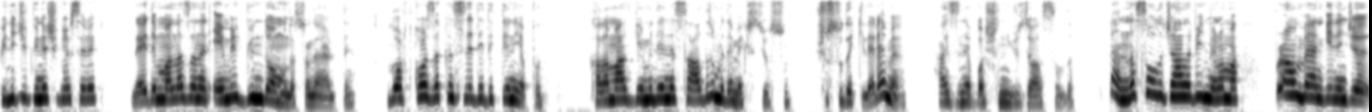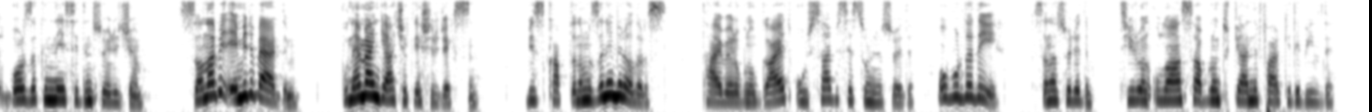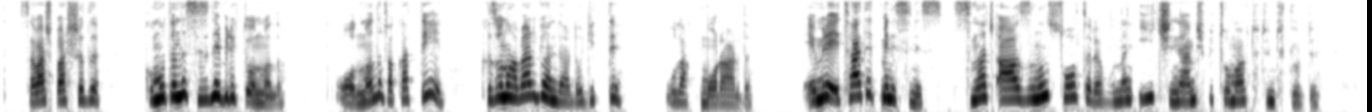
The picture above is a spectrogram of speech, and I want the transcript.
Binici güneşi göstererek Lady Malazan'ın emri gün doğumunda sona erdi. Lord Gorzak'ın size dediklerini yapın. Kalamal gemilerine saldırı mı demek istiyorsun? Şu sudakilere mi? Hazine başının yüzü asıldı. Ben nasıl olacağını bilmiyorum ama Brown ben gelince Gorzak'ın ne istediğini söyleyeceğim. Sana bir emir verdim. Bunu hemen gerçekleştireceksin. Biz kaptanımızdan emir alırız. Tybero bunu gayet uysal bir ses tonuyla söyledi. O burada değil. Sana söyledim. Tyrion ulağın sabrını tükendiğini fark edebildi. Savaş başladı. Komutanı sizinle birlikte olmalı. Olmalı fakat değil. Kız ona haber gönderdi o gitti. Ulak morardı. Emre itaat etmelisiniz. Sınaç ağzının sol tarafından iyi çiğnenmiş bir tomar tütün tükürdü.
